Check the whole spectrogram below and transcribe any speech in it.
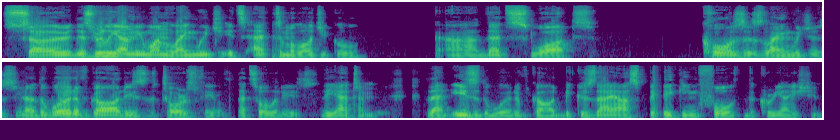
So there's really only one language, it's etymological. Uh, that's what causes languages. You know, the word of God is the torus field. That's all it is, the atom. That is the word of God because they are speaking forth the creation.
